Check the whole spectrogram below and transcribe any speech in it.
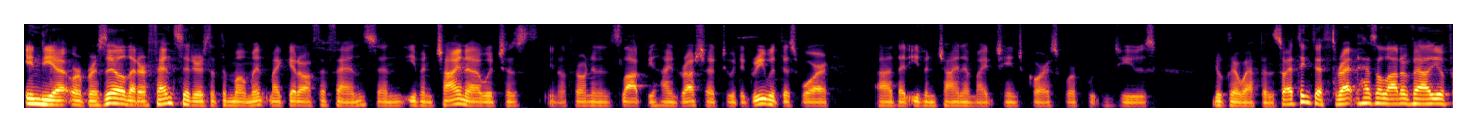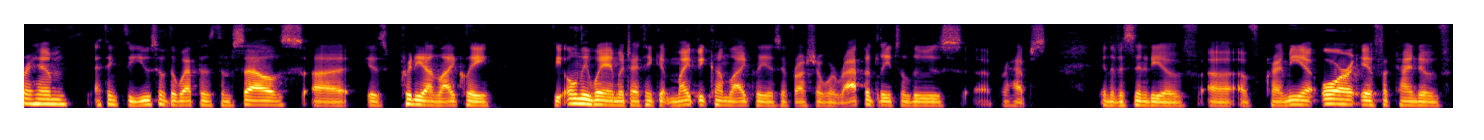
India or Brazil that are fence sitters at the moment might get off the fence, and even China, which has you know thrown in its lot behind Russia to a degree with this war, uh, that even China might change course were Putin to use nuclear weapons. So I think the threat has a lot of value for him. I think the use of the weapons themselves uh, is pretty unlikely. The only way in which I think it might become likely is if Russia were rapidly to lose, uh, perhaps in the vicinity of uh, of Crimea, or if a kind of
